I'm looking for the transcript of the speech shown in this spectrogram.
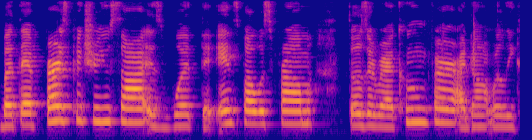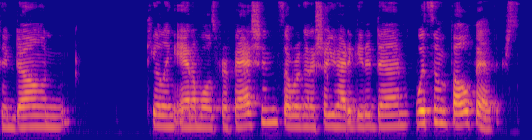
But that first picture you saw is what the inspo was from. Those are raccoon fur. I don't really condone killing animals for fashion. So we're going to show you how to get it done with some faux feathers.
